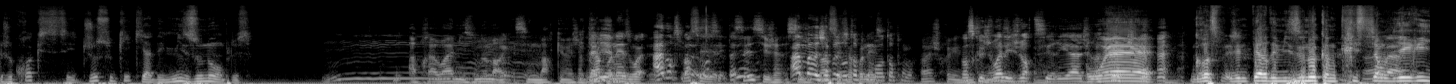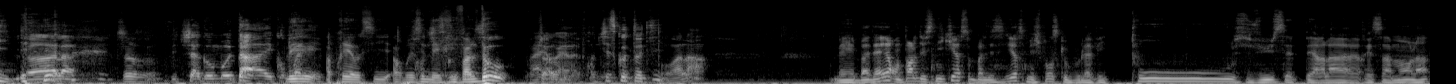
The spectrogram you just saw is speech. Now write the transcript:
je crois que c'est Josuke qui a des Mizuno en plus. Mmh. Après, ouais, Mizuno, c'est une marque euh. Japonaise, ouais. Ah non, c'est pas c'est- c'est Ah, bah, non, japonais, c'est autant pour japonais. moi, autant pour moi. Ouais, je crois que Parce que je vois les joueurs de. Serie A. Ouais, grosse, j'ai une paire de Mizuno comme Christian. Vieri. Voilà. C'est Thiago Motta et compagnie. Après aussi, au Brésil, les Rivaldo. Ouais, ouais, Francesco Totti. Voilà. Mais bah d'ailleurs, on parle de sneakers, on parle de sneakers, mais je pense que vous l'avez tous vu cette paire-là euh, récemment là.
